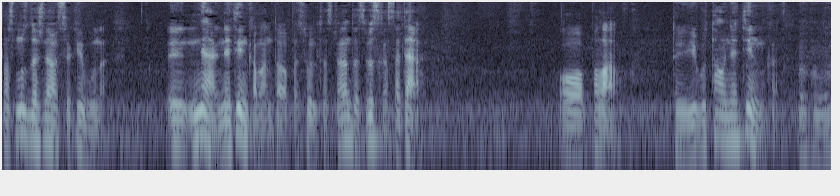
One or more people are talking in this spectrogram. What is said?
pas mus dažniausiai kaip būna. E, Ne, netinka man tavo pasiūlytas variantas, viskas ate. O palauk. Tai jeigu tau netinka, Mhm.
